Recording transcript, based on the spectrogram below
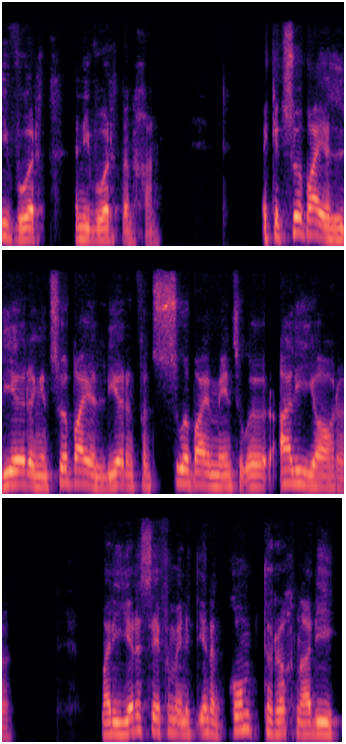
die woord in die woord ingaan. Ek het so baie lering en so baie lering van so baie mense oor al die jare. Maar die Here sê vir my net een ding, kom terug na die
